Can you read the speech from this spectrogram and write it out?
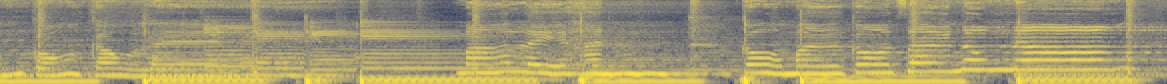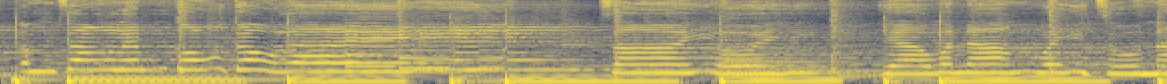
ของก็เก่าแล มาเลยหัน ก็มือก็ใจน้องนางอำจังเล็มก็เก่าไหลใจเอ่ยอย่าว่านางไว้จูนา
